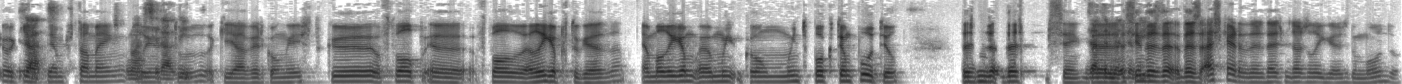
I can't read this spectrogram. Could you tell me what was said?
Eu aqui há tempos também Não há li um necessidade disso. estudo aqui a ver com isto que o futebol, o futebol, a Liga Portuguesa é uma liga eh, com muito pouco tempo útil. Das, das- sim, assim, das, das- acho que era das 10 melhores ligas do mundo.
